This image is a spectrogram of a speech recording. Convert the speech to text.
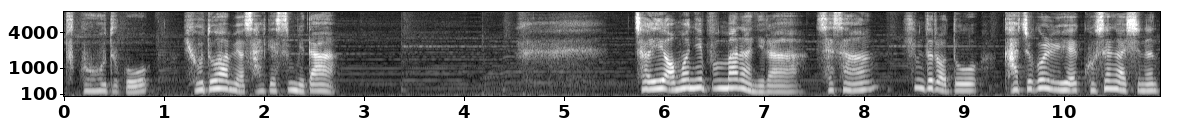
두고두고 효도하며 살겠습니다. 저희 어머니뿐만 아니라 세상 힘들어도 가족을 위해 고생하시는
